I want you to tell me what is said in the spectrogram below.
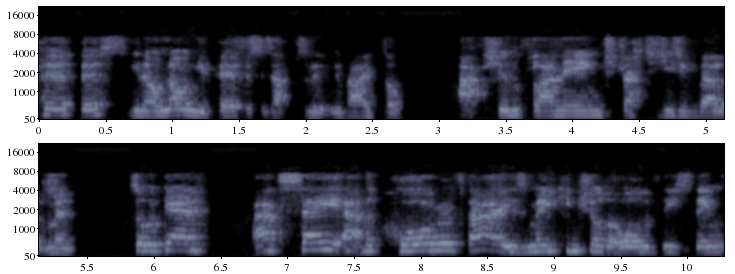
purpose. You know, knowing your purpose is absolutely vital. Action planning, strategy development. So again, I'd say at the core of that is making sure that all of these things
